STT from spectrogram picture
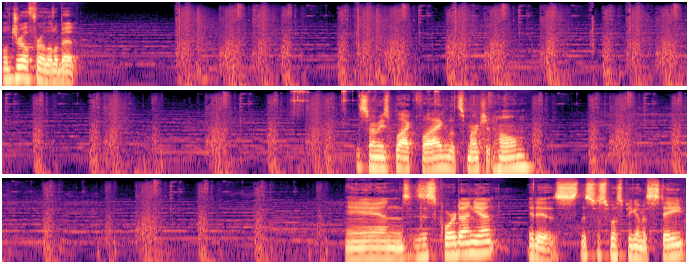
We'll drill for a little bit. This army's black flag. Let's march it home. And is this core done yet? It is. This was supposed to become a state.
